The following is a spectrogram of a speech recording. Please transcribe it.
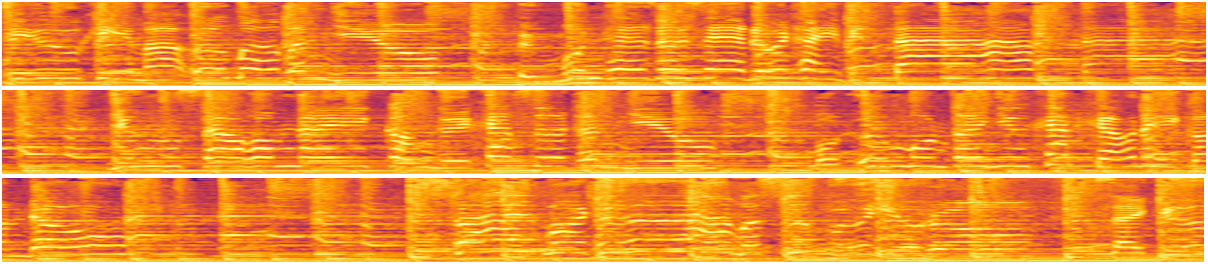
xíu khi mà ước mơ vẫn nhiều, từ like ooh.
